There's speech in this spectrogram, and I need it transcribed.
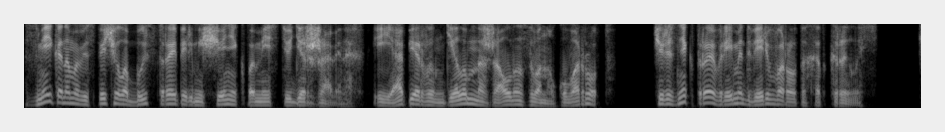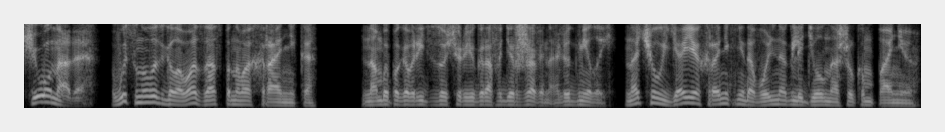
Змейка нам обеспечила быстрое перемещение к поместью Державиных, и я первым делом нажал на звонок у ворот. Через некоторое время дверь в воротах открылась. «Чего надо?» – высунулась голова заспанного охранника. «Нам бы поговорить с дочерью графа Державина, Людмилой». Начал я, и охранник недовольно оглядел нашу компанию.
